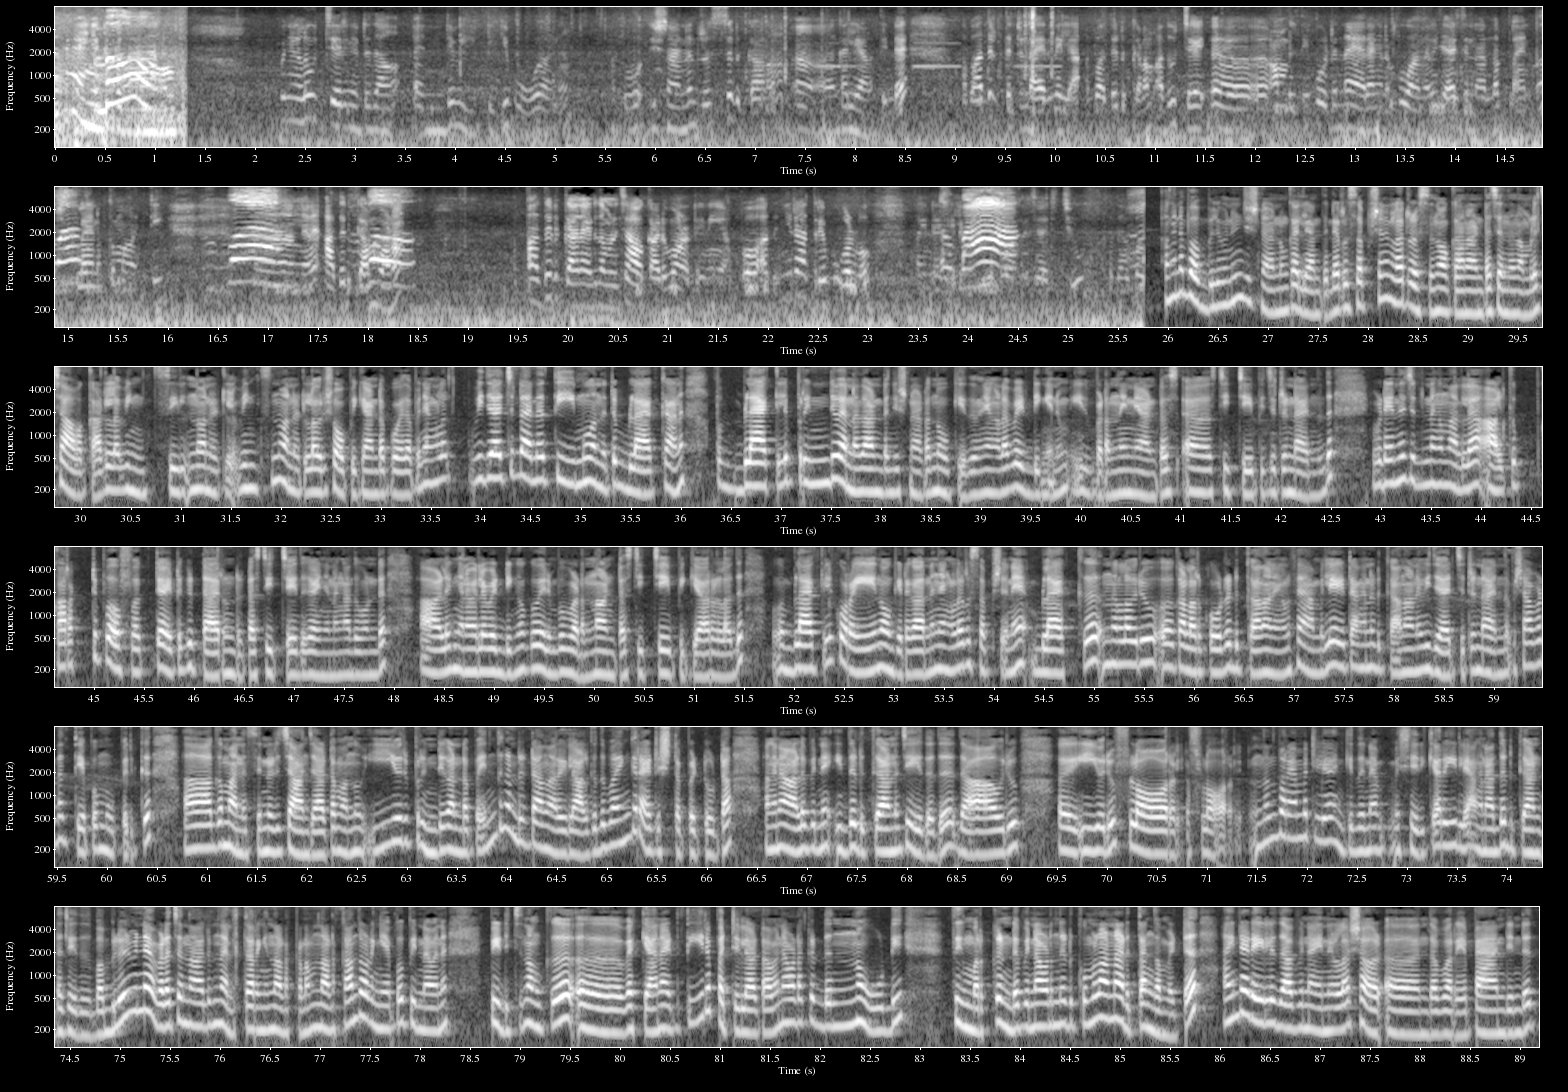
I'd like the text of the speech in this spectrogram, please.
അത് കഴിഞ്ഞിട്ട് അപ്പോൾ ഞങ്ങൾ ഉച്ച കഴിഞ്ഞിട്ട് ഇതാ എന്റെ വീട്ടിലേക്ക് പോവുകയാണ് അപ്പോൾ ജിഷ്ണാന് ഡ്രസ്സ് എടുക്കാണ് കല്യാണത്തിന്റെ അപ്പോൾ അത് എടുത്തിട്ടുണ്ടായിരുന്നില്ല അപ്പോൾ അത് എടുക്കണം അത് ഉച്ച അമ്പലത്തിൽ പോയിട്ട് നേരെ അങ്ങനെ പോകാമെന്ന് വിചാരിച്ചിട്ടുണ്ടായിരുന്ന പ്ലാൻ പ്ലാനൊക്കെ മാറ്റി അങ്ങനെ അതെടുക്കാൻ പോകണം അതെടുക്കാനായിട്ട് നമ്മൾ ചാവക്കാട് പോകണട്ടെ ഇനി. അപ്പോൾ അത് ഇനി രാത്രിയേ പോകുള്ളൂ അതിന്റെ വിചാരിച്ചു. അതാകുമ്പോൾ അങ്ങനെ ബബ്ലുവിനും ജിഷ്ണാനും കല്യാണത്തിന്റെ റിസപ്ഷനുള്ള ഡ്രസ്സ് നോക്കാനാണ്ട ചെന്ന്. നമ്മൾ ചാവക്കാടുള്ള വിങ്സിൽ എന്ന് പറഞ്ഞിട്ടുള്ള വിങ്സ് എന്ന് പറഞ്ഞിട്ടുള്ള ഒരു ഷോപ്പിക്കാണ്ട് പോയത്. അപ്പോൾ ഞങ്ങൾ വിചാരിച്ചിട്ടുണ്ടായിരുന്ന തീം വന്നിട്ട് ബ്ലാക്ക് ആണ്. അപ്പോൾ ബ്ലാക്കിൽ പ്രിന്റ് വരുന്നതാണ് ജിഷ്ണാട്ട നോക്കിയത്. ഞങ്ങളുടെ വെഡ്ഡിങ്ങിനും ഇവിടെ നിന്ന് തന്നെയാണ് സ്റ്റിച്ച് ചെയ്യിപ്പിച്ചിട്ടുണ്ടായിരുന്നത്. ഇവിടെ എന്ന് വെച്ചിട്ടുണ്ടെങ്കിൽ നല്ല ആൾക്ക് കറക്റ്റ് പെർഫെക്റ്റ് ആയിട്ട് കിട്ടാറുണ്ട് കേട്ടോ സ്റ്റിച്ച് ചെയ്ത് കഴിഞ്ഞിട്ടുണ്ടെങ്കിൽ അതുകൊണ്ട് ആൾ ഇങ്ങനെ വല്ല വെഡ്ഡിംഗ് ഒക്കെ വരുമ്പോൾ ഇവിടെ നിന്നാണ് കേട്ടോ സ്റ്റിച്ച് ചെയ്യിപ്പിക്കാറുള്ളത്. ബ്ലാക്കിൽ കുറേ നോക്കിയിട്ട്. കാരണം ഞങ്ങൾ റിസപ്ഷന് ബ്ലാക്ക് എന്നുള്ള ഒരു കളർ കോഡ് എടുക്കാമെന്നാണ് ഞങ്ങൾ ഫാമിലി ആയിട്ട് അങ്ങനെ എടുക്കാമെന്നാണ് വിചാരിച്ചിട്ടുണ്ടായിരുന്നത്. പക്ഷെ അവിടെ എത്തിയപ്പോൾ മൂപ്പർക്ക് ആകെ മനസ്സിനൊരു ചാഞ്ചാട്ടം വന്നു. ഈ ഒരു പ്രിന്റ് കണ്ടപ്പോൾ എന്ത് കണ്ടിട്ടാണെന്ന് അറിയില്ല. ആൾക്ക് ഇത് ഭയങ്കരമായിട്ട് ഇഷ്ടപ്പെട്ടു കേട്ടോ അങ്ങനെ ആൾ പിന്നെ ഇതെടുക്കുകയാണ് ചെയ്തത്. ആ ഒരു ഈ ഒരു ഫ്ലോറൽ ഫ്ലോറൽ എന്നൊന്നും പറയാൻ പറ്റില്ല. എനിക്കിതിനെ ശരിക്കറിയില്ല. അങ്ങനെ അത് എടുക്കാണ്ട് ചെയ്തത്. ബബ്ലുവിന് പിന്നെ എവിടെ ചെന്നാലും നിലത്തിറങ്ങി നടക്കണം. നടക്കാൻ തുടങ്ങിയപ്പോൾ പിന്നെ അവനെ പിടിച്ച് നമുക്ക് വെക്കാനായിട്ട് തീരെ പറ്റില്ല കേട്ടോ. അവൻ അവിടെ കിടന്ന് ഓടി തിമർക്കുണ്ട്. പിന്നെ അവിടെ നിന്ന് എടുക്കുമ്പോഴാണ് അടുത്ത അംഗം വിട്ട്. അതിന്റെ ഇടയിൽ ഇതാ പിന്നെ അതിനുള്ള ഷർ എന്താ പറയുക പാന്റിന്റെ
